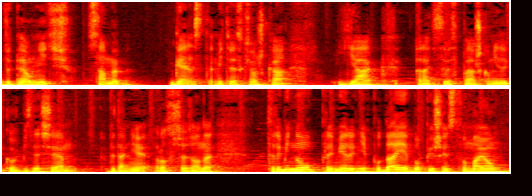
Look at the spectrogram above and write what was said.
wypełnić samym gęstym. I to jest książka jak radzić sobie z porażką nie tylko w biznesie, wydanie rozszerzone. Terminu premiery nie podaję, bo pierwszeństwo mają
